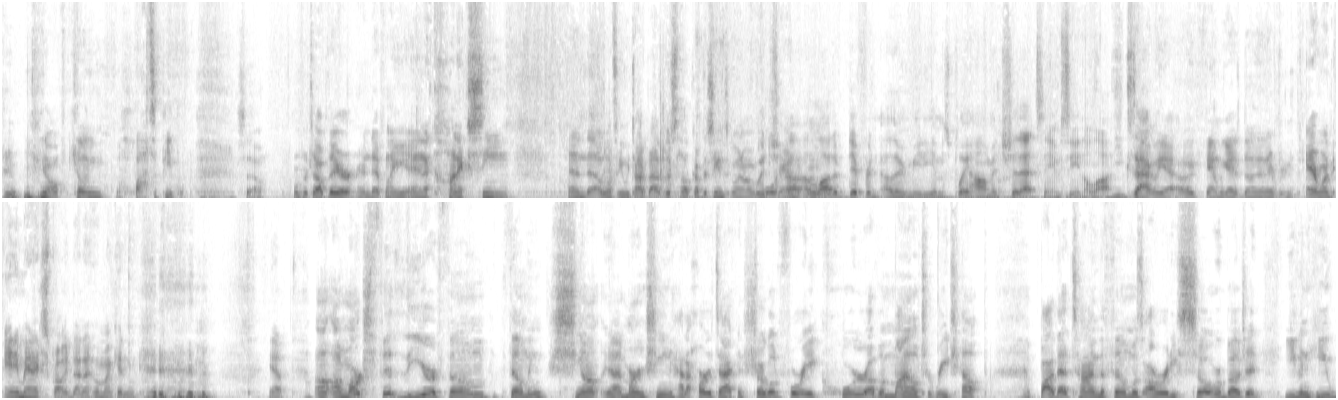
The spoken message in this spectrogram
you know killing lots of people. So over top there, and definitely an iconic scene. And uh, once again, we talked about this helicopter scenes going on. Which uh, a lot of different other mediums play homage to that same scene a lot. Exactly, yeah. Like Family Guy's done it. Every, everyone, Animaniacs probably done it. Who am I kidding? yeah. Uh, on March 5th, the year of film filming, uh, Martin Sheen had a heart attack and struggled for a quarter of a mile to reach help. By that time, the film was already so over budget, even he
